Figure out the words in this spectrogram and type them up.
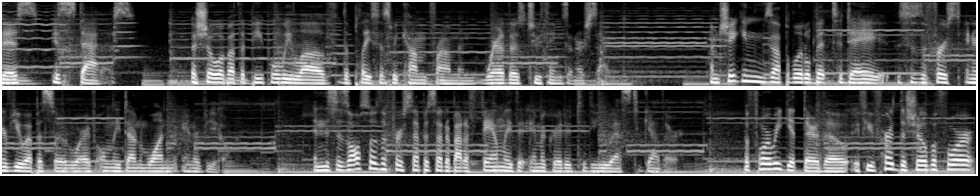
This is Status, a show about the people we love, the places we come from, and where those two things intersect. I'm shaking things up a little bit today. This is the first interview episode where I've only done one interview. And this is also the first episode about a family that immigrated to the US together. Before we get there, though, if you've heard the show before,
